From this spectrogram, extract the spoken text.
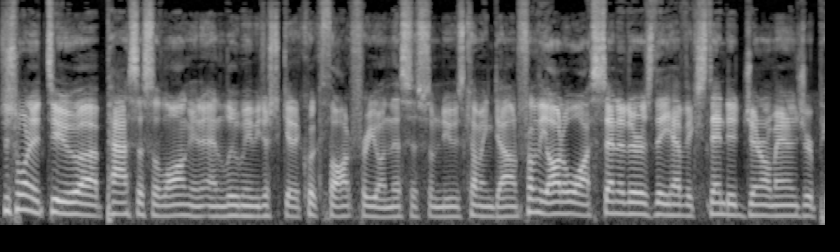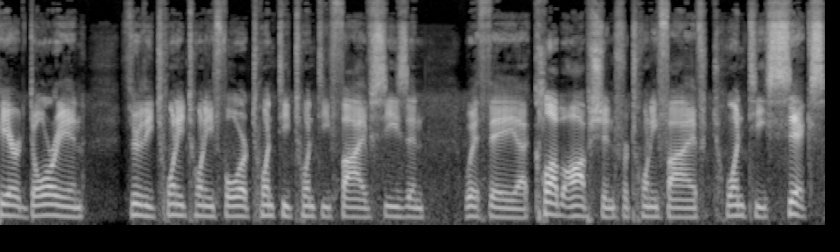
Just wanted to uh, pass this along, and, and Lou, maybe just get a quick thought for you on this. As some news coming down from the Ottawa Senators, they have extended General Manager Pierre Dorion through the 2024-2025 season with a uh, club option for 25-26.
